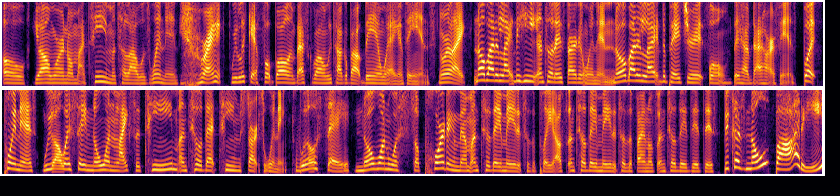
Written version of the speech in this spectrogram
oh, y'all weren't on my team until I was winning, right? We look at football and basketball and we talk about bandwagon fans. We're like, nobody liked the Heat until they started winning. Nobody liked the Patriots. Well, they have diehard fans. But point is, we always say no one likes a team until that team starts winning. We'll say no one was supporting them until they made it to the playoffs, until they made it to the finals, until they did this. Because nobody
